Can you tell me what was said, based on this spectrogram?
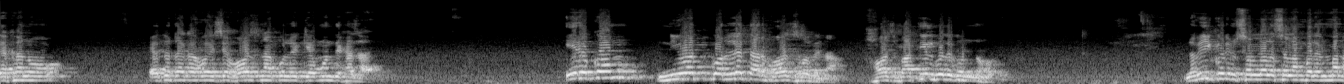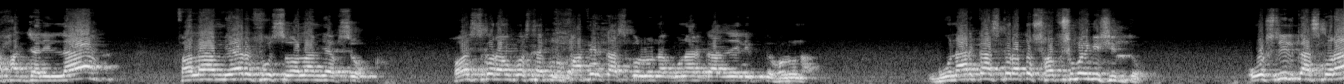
দেখানো এত টাকা হয়েছে, হজ না করলে কেমন দেখা যায়? এরকম নিয়ত করলে তার হজ হবে না। হজ বাতিল বলে গণ্য হবে। নবী করিম সাল্লা সাল্লাম বলেন, মান হাজ্জালিল্লাহ ফালাম হজ করা অবস্থায় কোনো পাপের কাজ করল না, গুনার কাজে লিপ্ত হলো না। গুনার কাজ করা তো সবসময় নিষিদ্ধ। অশ্লীল কাজ করা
